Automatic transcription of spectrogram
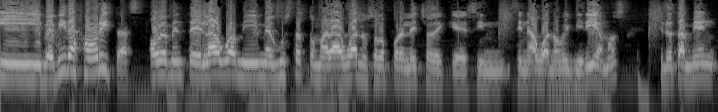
Y bebidas favoritas, obviamente el agua, a mí me gusta tomar agua no solo por el hecho de que sin, sin agua no viviríamos, sino también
